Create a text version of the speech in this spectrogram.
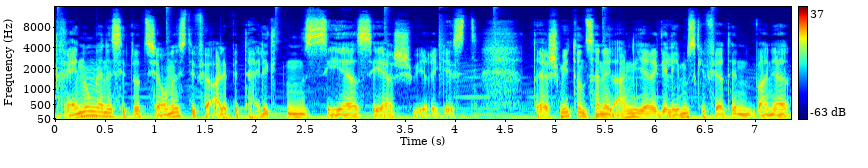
Trennung eine Situation ist, die für alle Beteiligten sehr, sehr schwierig ist. Der Herr Schmidt und seine langjährige Lebensgefährtin waren ja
